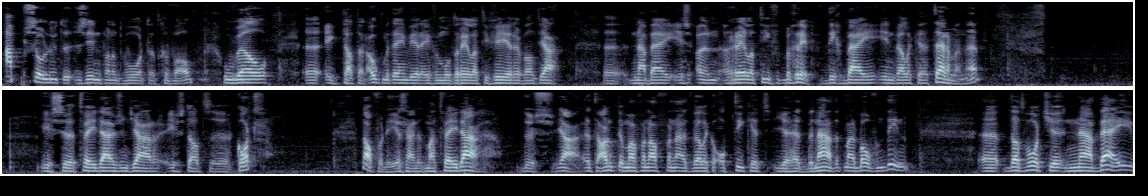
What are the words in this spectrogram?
absolute zin van het woord het geval. Hoewel uh, ik dat dan ook meteen weer even moet relativeren, want ja, uh, nabij is een relatief begrip. Dichtbij in welke termen, hè? Is 2000 jaar, is dat kort? Nou, voor de Heer zijn het maar twee dagen. Dus ja, het hangt er maar vanaf vanuit welke optiek het, je het benadert. Maar bovendien, uh, dat woordje nabij,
